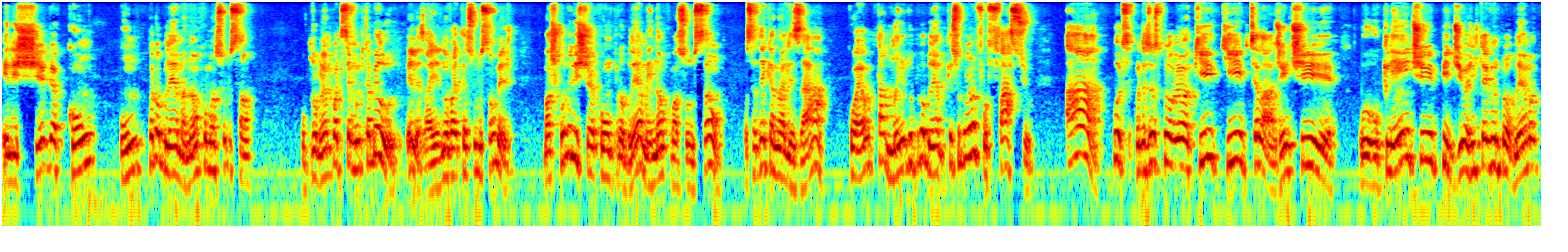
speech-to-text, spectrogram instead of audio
ele chega com um problema, não com uma solução. O problema pode ser muito cabeludo, beleza, aí ele não vai ter solução mesmo. Mas quando ele chega com um problema e não com uma solução, você tem que analisar qual é o tamanho do problema. Porque se o problema for fácil, ah, putz, aconteceu esse problema aqui que, sei lá, a gente, o, o cliente pediu, a gente teve um problema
